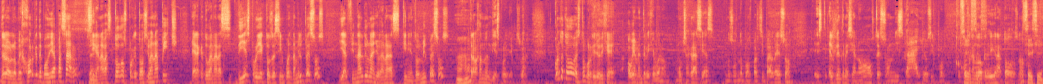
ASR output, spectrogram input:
de lo, mejor que te podía pasar, si ganabas todos, porque todos iban a pitch, era que tú ganaras 10 proyectos de 50 mil pesos y al final de un año ganaras 500 mil pesos trabajando en 10 proyectos. Bueno, cuento todo esto porque yo dije, obviamente le dije, bueno, muchas gracias, nosotros no podemos participar de eso. Este, el cliente me decía, no, ustedes son mis gallos y por cosas que no que le digan a todos, ¿no? Sí, sí.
